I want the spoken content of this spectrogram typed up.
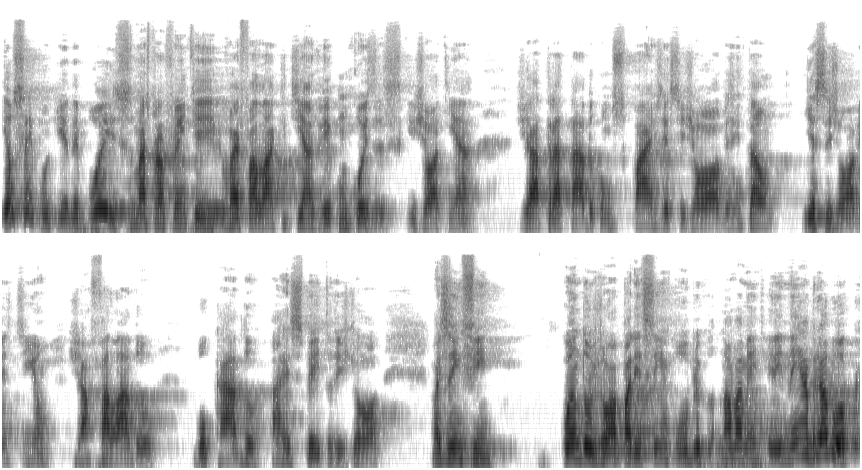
Eu sei porque depois, mais para frente, vai falar que tinha a ver com coisas que Jó tinha já tratado com os pais desses jovens, então, e esses jovens tinham já falado bocado a respeito de Jó. Mas enfim, quando Jó aparecia em público, novamente, ele nem abriu a boca.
